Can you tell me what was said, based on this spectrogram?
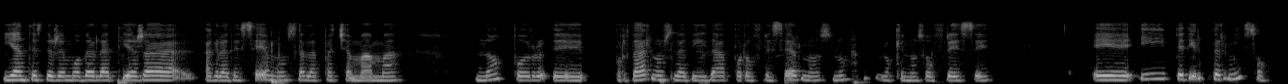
Y antes de remover la tierra, agradecemos a la Pachamama, ¿no? Por, eh, por darnos la vida, por ofrecernos, ¿no? Lo que nos ofrece eh, y pedir permiso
